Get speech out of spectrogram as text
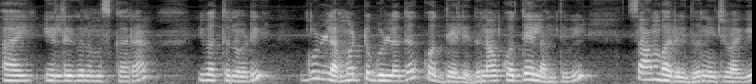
ಹಾಯ್, ಎಲ್ರಿಗೂ ನಮಸ್ಕಾರ. ಇವತ್ತು ನೋಡಿ, ಗುಳ್ಳ, ಮಟ್ಟು ಗುಳ್ಳದ ಕೊದ್ದೇಲಿದು ನಾವು ಕೊದ್ದೇಲು ಅಂತೀವಿ. ಸಾಂಬಾರು ಇದು, ನಿಜವಾಗಿ.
